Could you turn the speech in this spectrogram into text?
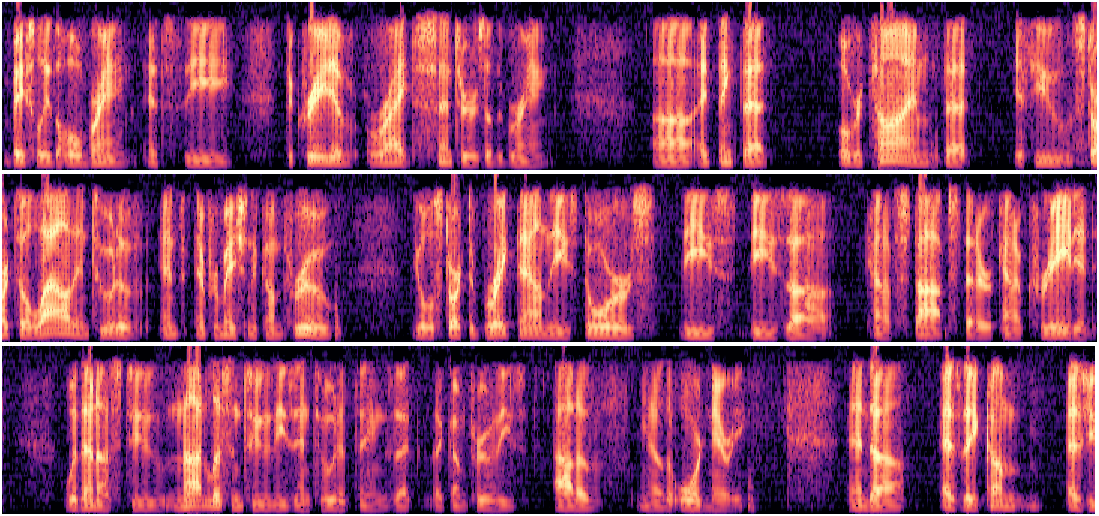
basically the whole brain. It's the the creative right centers of the brain. Uh, I think that over time, that if you start to allow the intuitive in- information to come through, you'll start to break down these doors, these these uh, kind of stops that are kind of created within us to not listen to these intuitive things that that come through these out of you know the ordinary. And uh as they come as you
